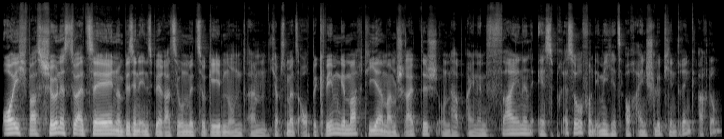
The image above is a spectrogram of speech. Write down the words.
euch was Schönes zu erzählen und ein bisschen Inspiration mitzugeben. Und ähm, ich habe es mir jetzt auch bequem gemacht hier an meinem Schreibtisch und habe einen feinen Espresso, von dem ich jetzt auch ein Schlückchen trinke. Achtung.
